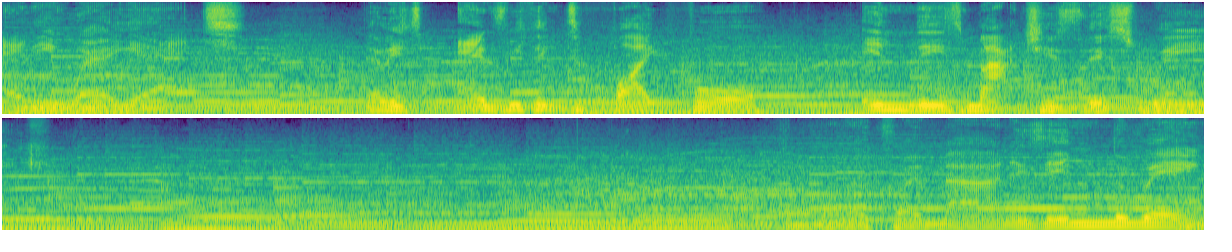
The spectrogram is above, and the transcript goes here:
anywhere yet. There is everything to fight for in these matches this week. Monochrome Man is in the ring.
